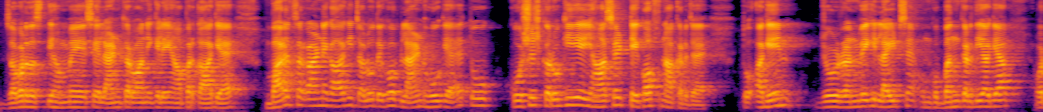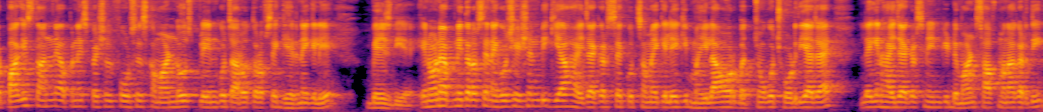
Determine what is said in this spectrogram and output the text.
ज़बरदस्ती हमें इसे लैंड करवाने के लिए यहाँ पर कहा गया है। भारत सरकार ने कहा कि चलो देखो, अब लैंड हो गया है तो कोशिश करो कि ये यहाँ से टेक ऑफ़ ना कर जाए। तो अगेन जो रनवे की लाइट्स हैं, उनको बंद कर दिया गया और पाकिस्तान ने अपने स्पेशल फोर्सेस कमांडोज प्लेन को चारों तरफ़ से घेरने के लिए भेज दिए। इन्होंने अपनी तरफ़ से नेगोशिएशन भी किया हाईजैकर से कुछ समय के लिए कि महिलाओं और बच्चों को छोड़ दिया जाए, लेकिन हाईजैकर्स ने इनकी डिमांड साफ़ मना कर दी।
